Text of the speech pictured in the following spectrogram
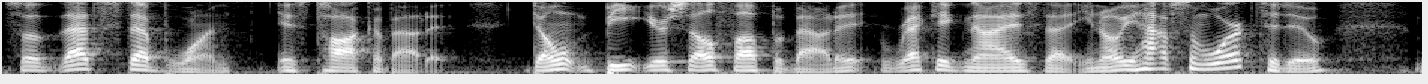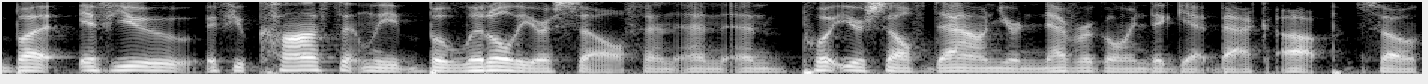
So that's step one: is talk about it. Don't beat yourself up about it. Recognize that you know you have some work to do, but if you if you constantly belittle yourself and and and put yourself down you're never going to get back up. So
